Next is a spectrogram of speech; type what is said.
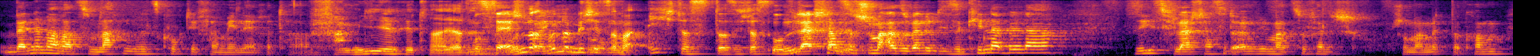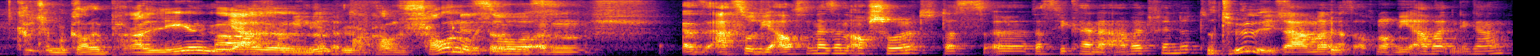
wenn du mal was zum Lachen willst, guck dir Familie Ritter an. Familie Ritter. Ja, das du wundert, wundert mich jetzt aber echt, dass, dass ich das noch nicht Vielleicht hast du schon mal, also wenn du diese Kinderbilder siehst, vielleicht hast du da irgendwie mal zufällig schon mal mitbekommen. Kann ich ja mal gerade parallel mal, Ja, ne, mal schauen. Ist so, ähm, also, ach so, die Ausländer sind auch schuld, dass, äh, dass sie keine Arbeit findet. Die Natürlich. Dame Ja. ist auch noch nie arbeiten gegangen.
